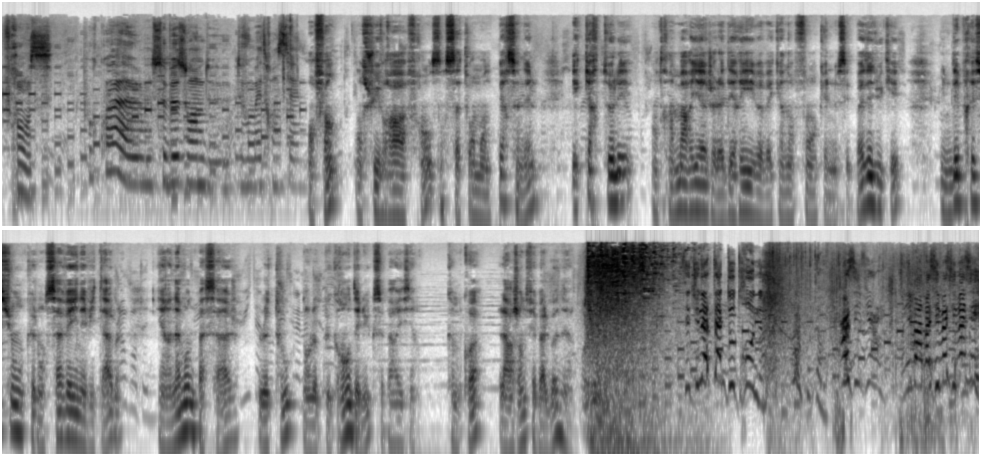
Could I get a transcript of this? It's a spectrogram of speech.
France. Pourquoi euh, ce besoin de, de vous mettre en scène? Enfin, on suivra France dans sa tourmente personnelle, écartelée entre un mariage à la dérive avec un enfant qu'elle ne sait pas éduquer, une dépression que l'on savait inévitable, et un amant de passage, le tout dans le plus grand des luxes parisiens. Comme quoi, l'argent ne fait pas le bonheur. C'est une attaque de drone. Vas-y, viens. On y va, vas-y, vas-y, vas-y.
